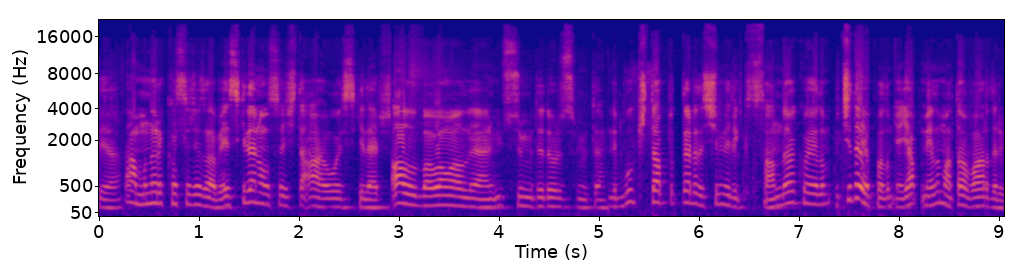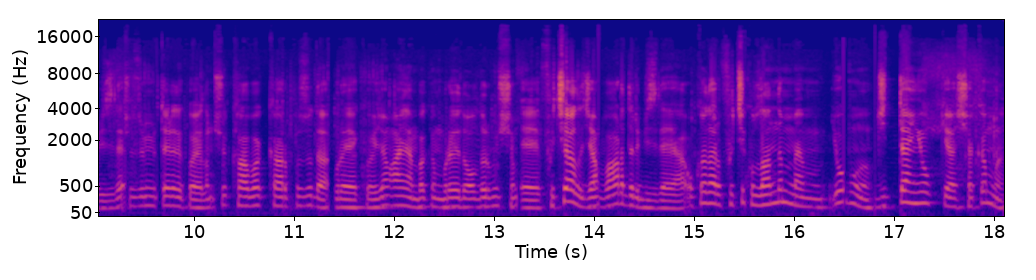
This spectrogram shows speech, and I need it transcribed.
ya? Tamam bunları kasacağız abi. Eskiden olsa işte ah o eskiler. Al babam al yani. 3 zümrüte 4 zümrüte. Şimdi bu kitaplıkları da şimdilik sandığa koyalım. Fıçı da yapalım. Ya yapmayalım hatta vardır bizde. Şu zümrütleri de koyalım. Şu kabak karpuzu da buraya koyacağım. Aynen bakın buraya doldurmuşum. Ee, fıçı alacağım. Vardır bizde ya. O kadar fıçı kullandım ben. Yok mu? Cidden yok ya. Şaka mı?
